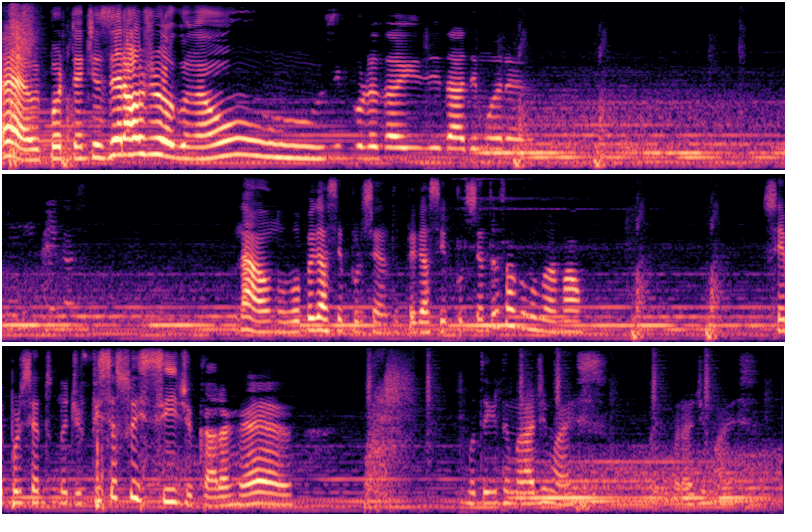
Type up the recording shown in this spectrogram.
é, o importante é zerar o jogo, não os improbabilidade demorando. Não, não vou pegar 100%. Vou pegar 100% eu jogo no normal. 100% no difícil é suicídio, cara. É. Vou ter que demorar demais. Vai demorar demais.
